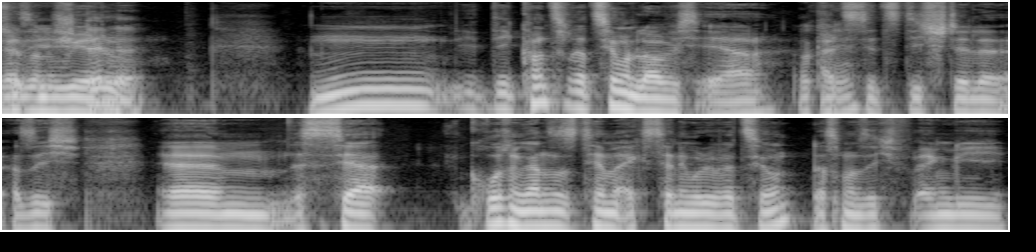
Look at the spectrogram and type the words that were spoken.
wär so ein die Weirdo. Stille? Hm, die Konzentration, glaube ich, eher, Okay. als jetzt die Stille. Also ich, ähm, es ist ja groß und ganz das Thema externe Motivation, dass man sich irgendwie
